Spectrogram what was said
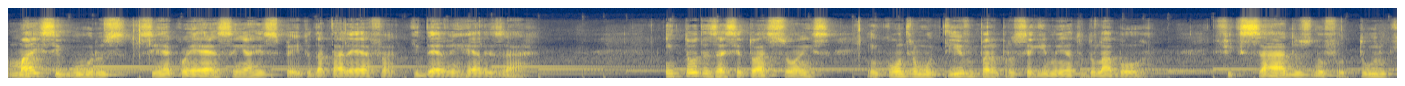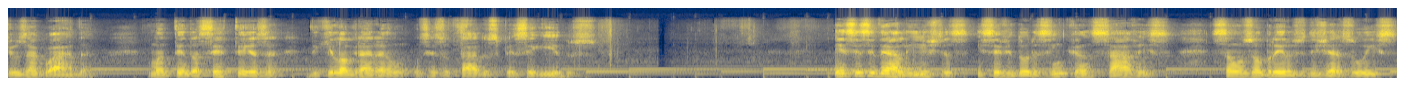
mais seguros se reconhecem a respeito da tarefa que devem realizar. Em todas as situações, encontram motivo para o prosseguimento do labor, fixados no futuro que os aguarda, mantendo a certeza de que lograrão os resultados perseguidos. Esses idealistas e servidores incansáveis são os obreiros de Jesus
